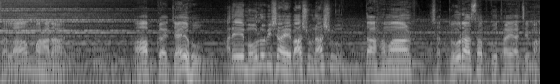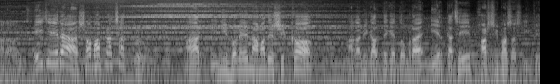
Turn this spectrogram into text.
সালাম মহারাজ आपका जय हो আরে মৌলভী সাহেব আসুন আসুন তা আমার ছাত্ররা সব কোথায় আছে মহারাজ এই যে এরা সব আপনার ছাত্র আর ইনি হলেন আমাদের শিক্ষক আগামীকাল থেকে তোমরা এর কাছেই ফার্সি ভাষা শিখবে।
